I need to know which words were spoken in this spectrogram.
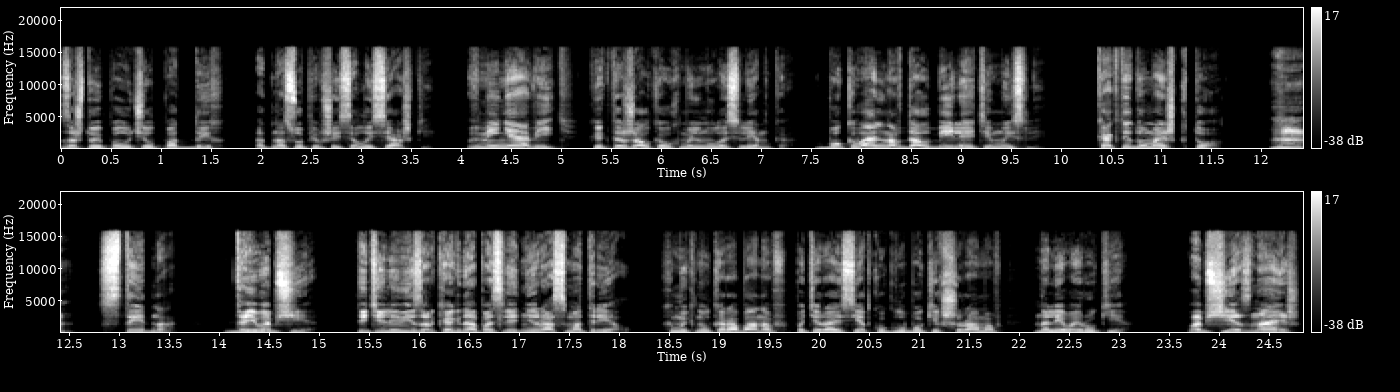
за что и получил поддых от насупившейся лысяшки. «В меня, Вить!» — как-то жалко ухмыльнулась Ленка. «Буквально вдолбили эти мысли. Как ты думаешь, кто?» «Хм, стыдно. Да и вообще, ты телевизор когда последний раз смотрел?» — хмыкнул Карабанов, потирая сетку глубоких шрамов на левой руке. «Вообще знаешь,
